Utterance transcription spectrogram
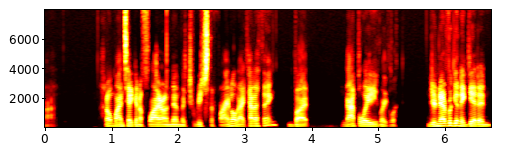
Uh, I don't mind taking a flyer on them, like to reach the final, that kind of thing. But Napoli, like, look, you're never going to get an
